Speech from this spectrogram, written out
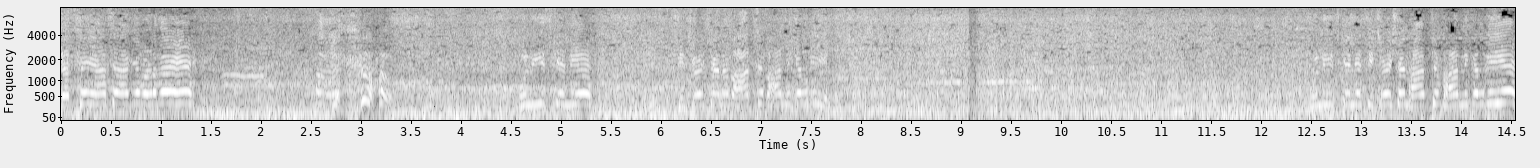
जत्थे यहाँ से आगे बढ़ गए हैं, पुलिस के लिए सिचुएशन अब हाथ से बाहर निकल गई। है पुलिस के लिए सिचुएशन हाथ से बाहर निकल गई है।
